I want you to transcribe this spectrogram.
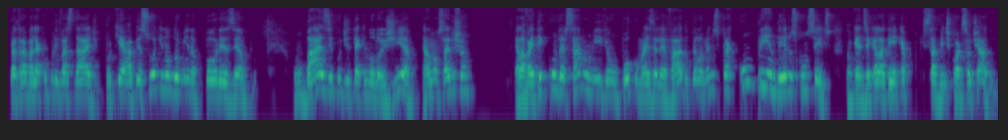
para trabalhar com privacidade, porque a pessoa que não domina, por exemplo, um básico de tecnologia, ela não sai do chão. Ela vai ter que conversar num nível um pouco mais elevado, pelo menos para compreender os conceitos. Não quer dizer que ela tenha que saber de corte salteado.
